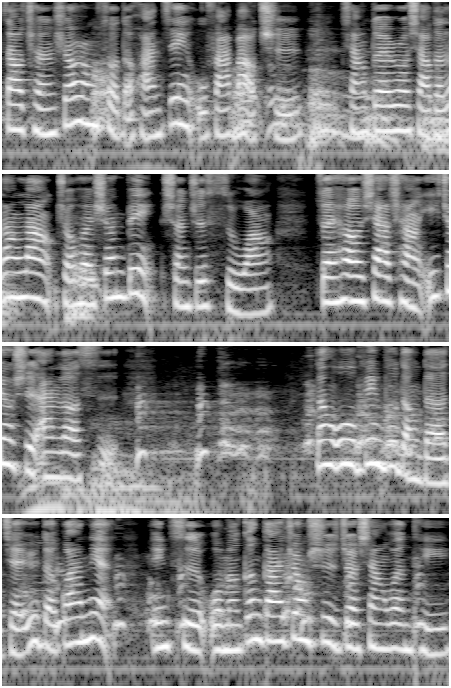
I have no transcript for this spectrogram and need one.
造成收容所的环境无法保持。相对弱小的浪浪就会生病，甚至死亡，最后下场依旧是安乐死。动物并不懂得节育的观念，因此我们更该重视这项问题。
